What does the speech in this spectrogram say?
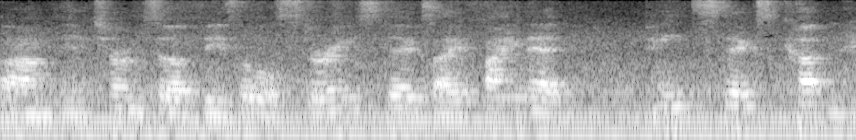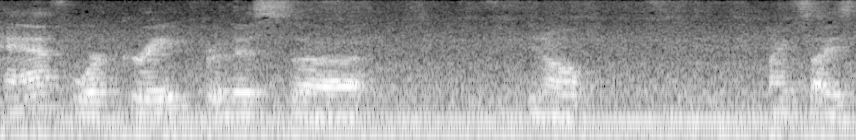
um, in terms of these little stirring sticks. I find that paint sticks cut in half work great for this, uh, you know, pint-sized,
